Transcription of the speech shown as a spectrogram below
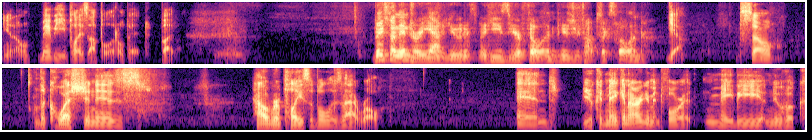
you know, maybe he plays up a little bit, but Based on injury, yeah, you would expect he's your fill-in. He's your top six fill-in. Yeah. So the question is how replaceable is that role? And you could make an argument for it. Maybe Newhook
